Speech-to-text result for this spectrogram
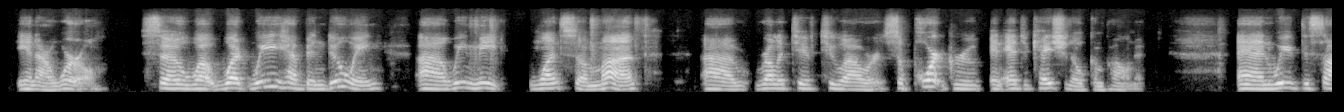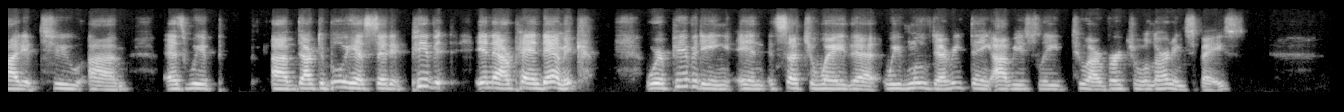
in our world. So what, what we have been doing, uh, we meet once a month uh, relative to our support group and educational component. And we've decided to, um, as we, uh, Dr. Bowie has said it, pivot in our pandemic. We're pivoting in such a way that we've moved everything obviously to our virtual learning space.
